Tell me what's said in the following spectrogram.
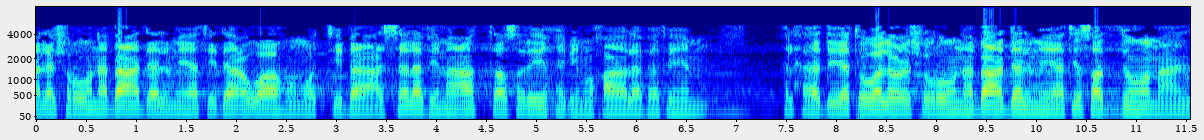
العشرون بعد المئة دعواهم اتباع السلف مع التصريح بمخالفتهم. الحادية والعشرون بعد المئة صدهم عن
